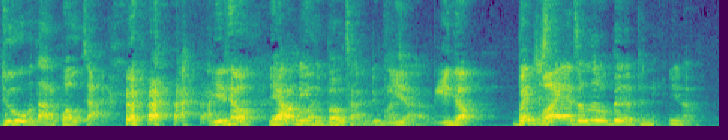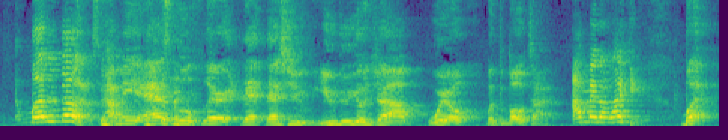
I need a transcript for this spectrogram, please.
do it without a bow tie. You know, Yeah, I don't need the bow tie to do my you, job. you don't. But it just but- adds a little bit of, you know. But it does. I mean, as a little flair, that that's you. You do your job well with the bow tie. I may not like it, but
